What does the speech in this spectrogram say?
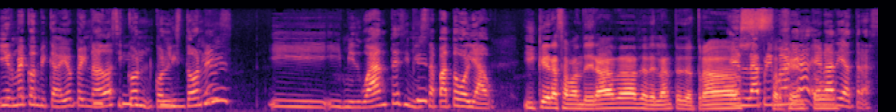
irme con mi cabello peinado así con, con listones y, y mis guantes y mi zapato boleado. Y que eras abanderada, de adelante, de atrás. En la primaria sargento. era de atrás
